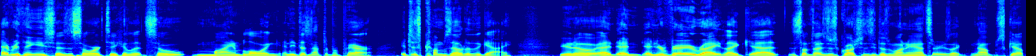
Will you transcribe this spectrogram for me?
everything he says is so articulate, so mind blowing, and he doesn't have to prepare. It just comes out of the guy you know and, and, and you're very right like uh, sometimes there's questions he doesn't want to answer. He's like nope skip.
